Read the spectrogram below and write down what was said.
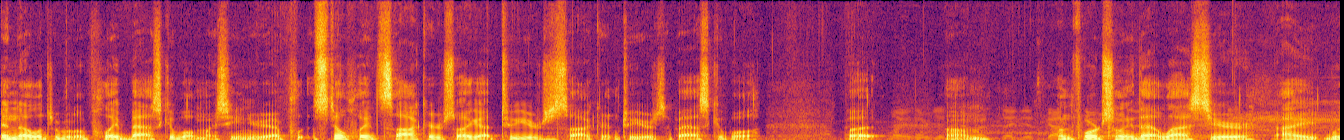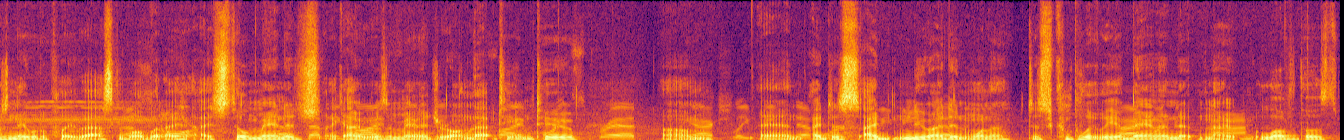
ineligible to play basketball my senior year. I pl still played soccer, so I got two years of soccer and two years of basketball. But um, unfortunately, that last year I wasn't able to play basketball, but I, I still managed, like I was a manager on that team too. Um, and I just I knew I didn't want to just completely abandon it, and I loved those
